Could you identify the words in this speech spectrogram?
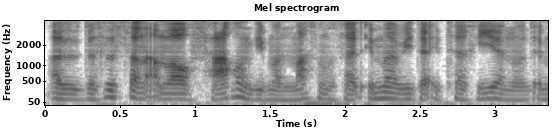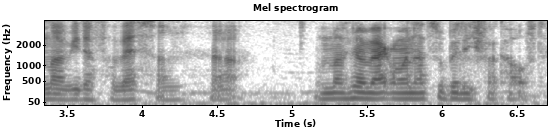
Also das ist dann aber auch Erfahrung, die man macht. Man muss halt immer wieder iterieren und immer wieder verbessern. Ja. Und manchmal merkt man, man hat zu billig verkauft.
